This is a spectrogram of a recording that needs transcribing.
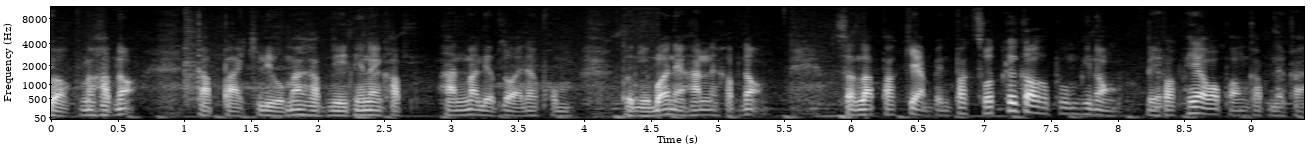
จอกนะครับเนาะกับปลาคิริวมากครับนี่นี่นะครับหั่นมาเรียบร้อยแล้วผมตัวนี้บ่ในหั่นนะครับเนาะสำหรับผักแก้มเป็นผักสดคือเก่าครับผมพี่น้องเดี๋ยวผักแพรวมาพร้อมครับแล้วก็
